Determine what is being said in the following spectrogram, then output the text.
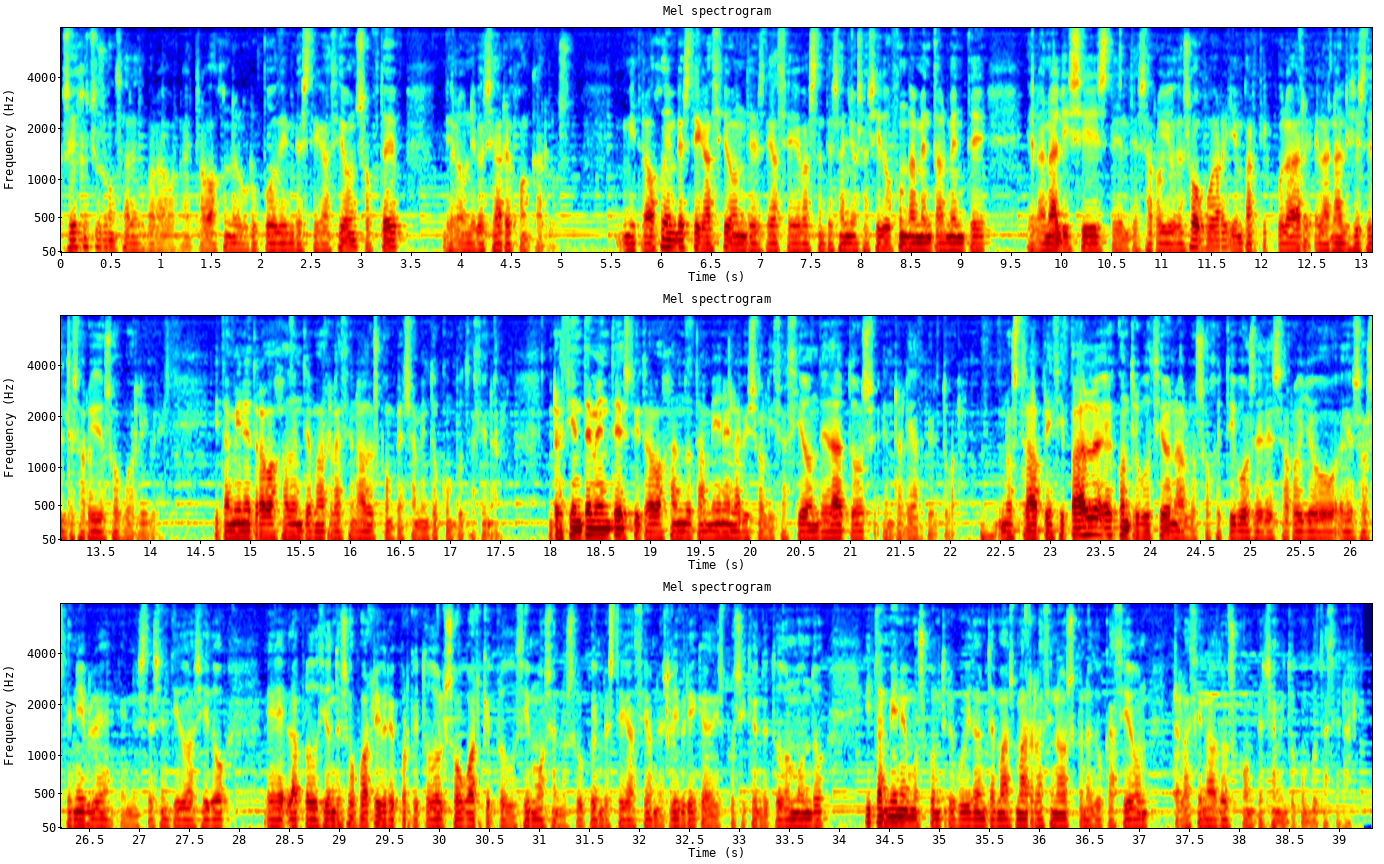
Soy Jesús González Barahona y trabajo en el grupo de investigación SoftDev de la Universidad Rey Juan Carlos. Mi trabajo de investigación desde hace bastantes años ha sido fundamentalmente el análisis del desarrollo de software y en particular el análisis del desarrollo de software libre y también he trabajado en temas relacionados con pensamiento computacional. Recientemente estoy trabajando también en la visualización de datos en realidad virtual. Nuestra principal eh, contribución a los objetivos de desarrollo eh, sostenible en este sentido ha sido eh, la producción de software libre porque todo el software que producimos en nuestro grupo de investigación es libre y queda a disposición de todo el mundo y también hemos contribuido en temas más relacionados con educación, relacionados con pensamiento computacional.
